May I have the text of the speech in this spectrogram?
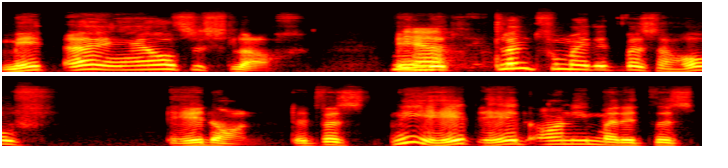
met 'n helse slag. En Ja. dit klink vir my dit was half head on. Dit was nie head head on nie, maar dit was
